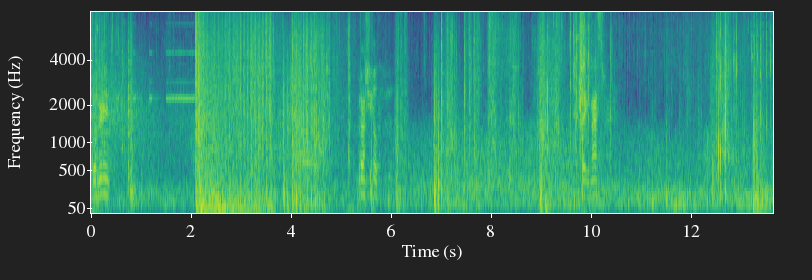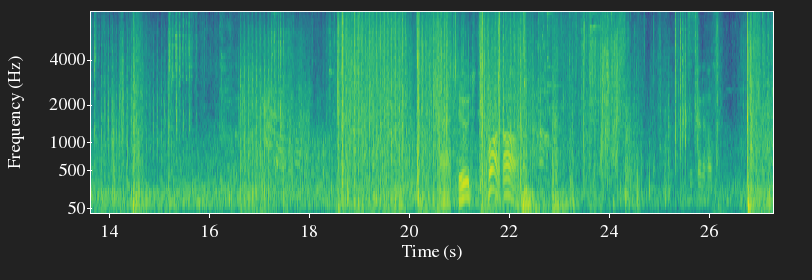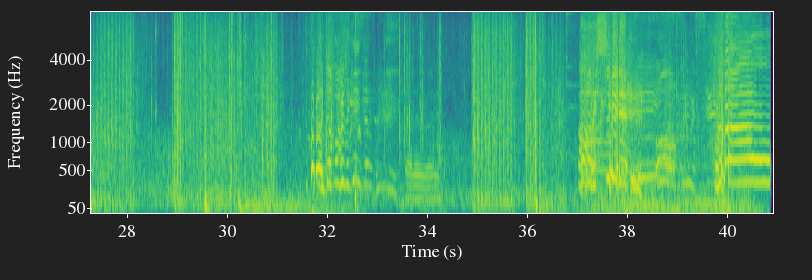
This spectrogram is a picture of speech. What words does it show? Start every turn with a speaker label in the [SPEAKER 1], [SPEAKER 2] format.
[SPEAKER 1] Go grenade. Go on shield. Take master.
[SPEAKER 2] Ah, dude, fuck off!
[SPEAKER 1] He's inside the house.
[SPEAKER 2] Jump over the gate, jump! Oh! Oh,
[SPEAKER 1] shit!
[SPEAKER 2] Oh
